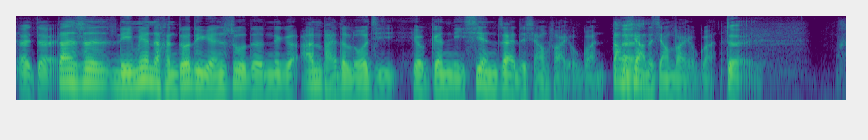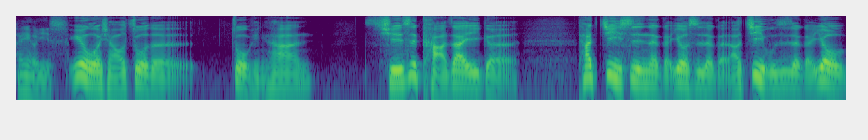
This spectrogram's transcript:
哎对，但是里面的很多的元素的那个安排的逻辑又跟你现在的想法有关，当下的想法有关，对，很有意思，因为我想要做的作品，它其实是卡在一个。它既是那个，又是这个，然后既不是这个，又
